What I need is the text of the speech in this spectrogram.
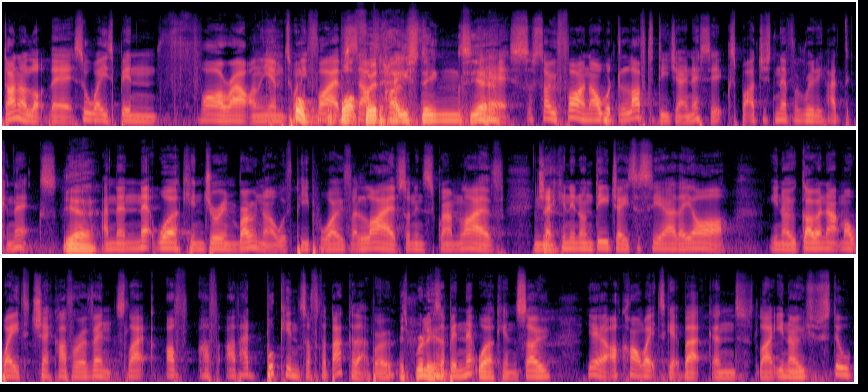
done a lot there. It's always been far out on the M25. Well, South Watford, Coast. Hastings, yeah, Yes, so, so far, and I would love to DJ in Essex, but I just never really had the connects. yeah, And then networking during Rona with people over lives on Instagram Live, Yeah. checking in on DJs to see how they are. You know, going out my way to check other events. Like I've I've I've had bookings off the back of that, bro. It's Because brilliant. I've been networking. So yeah, I can't wait to get back and like you know still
